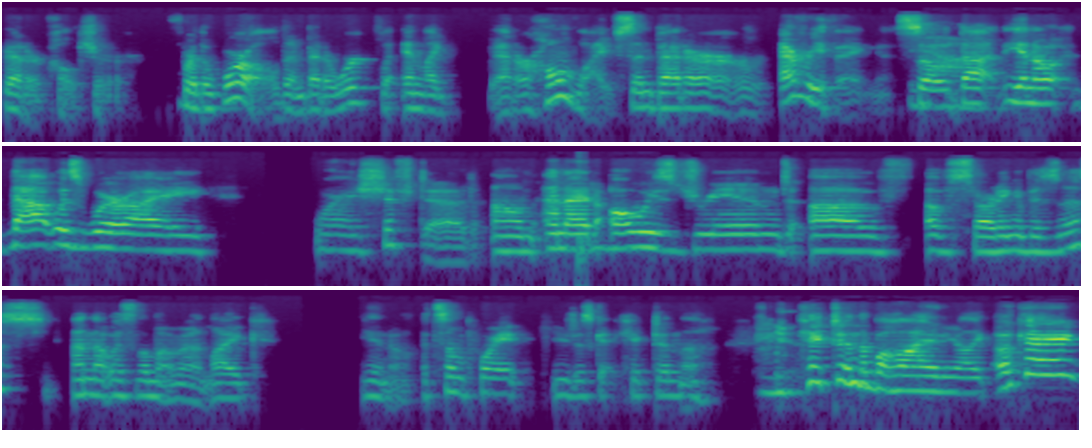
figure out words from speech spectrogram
better culture for the world and better work and like better home lives and better everything. So yeah. that, you know, that was where I where I shifted. Um, and I'd mm-hmm. always dreamed of of starting a business. And that was the moment. Like, you know, at some point you just get kicked in the kicked in the behind. And you're like, okay,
